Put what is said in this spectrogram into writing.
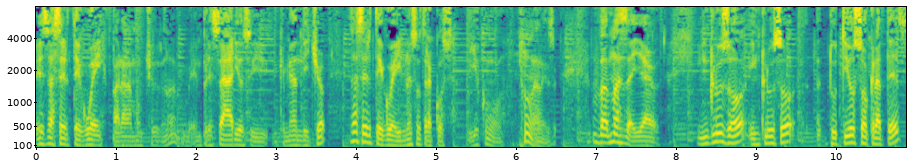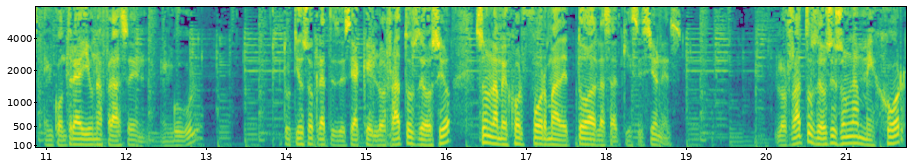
es hacerte güey para muchos, ¿no? Empresarios y que me han dicho, es hacerte güey, no es otra cosa. Y yo como, no mames, va más allá. Incluso, incluso, tu tío Sócrates, encontré ahí una frase en, en Google, tu tío Sócrates decía que los ratos de ocio son la mejor forma de todas las adquisiciones. Los ratos de ocio son la mejor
